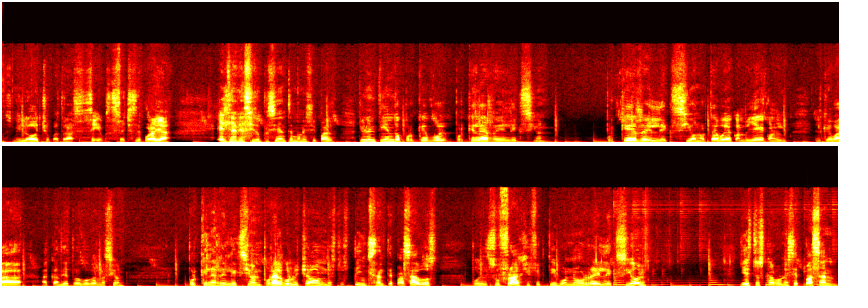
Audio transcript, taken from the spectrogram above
2008 para atrás, sí, esas fechas de por allá. Él ya había sido presidente municipal. Yo no entiendo por qué, por qué la reelección. ¿Por qué reelección? Ahorita voy a cuando llegue con el que va a candidato a gobernación. ¿Por qué la reelección? Por algo lucharon nuestros pinches antepasados por el sufragio efectivo, no reelección. Y estos cabrones se pasan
